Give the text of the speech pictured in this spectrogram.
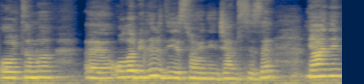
ortamı e, olabilir diye söyleyeceğim size. Yani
